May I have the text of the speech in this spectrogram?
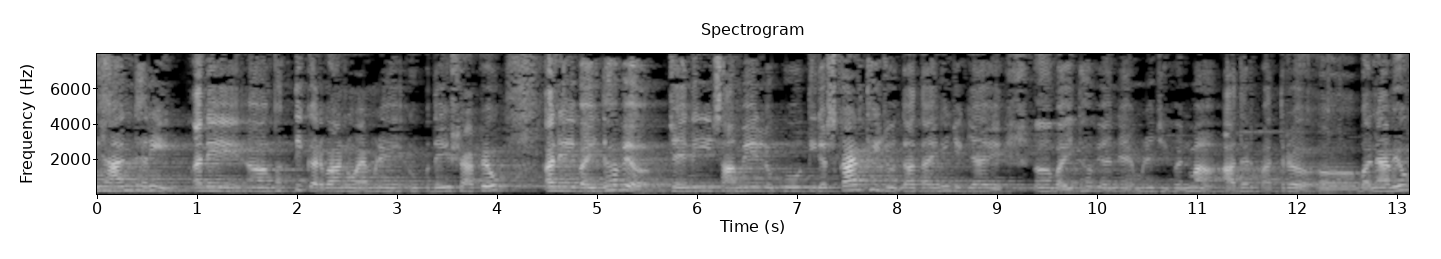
ધ્યાન ધરી અને ભક્તિ કરવાનો એમણે ઉપદેશ આપ્યો. અને વૈધવ્ય જેની સામે લોકો તિરસ્કારથી જોતા હતા, એની જગ્યાએ વૈધવ્યને એમણે જીવનમાં આદરપાત્ર બનાવ્યો.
